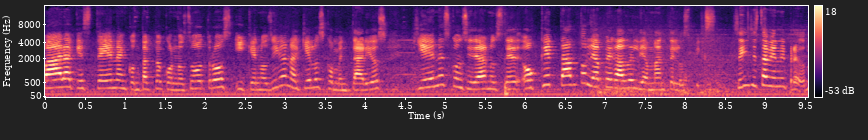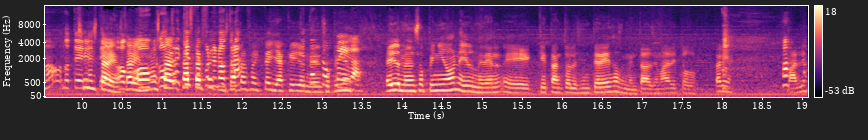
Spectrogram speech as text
para que estén en contacto con nosotros y que nos digan aquí en los comentarios quiénes consideran ustedes o qué tanto le ha pegado el diamante los pics. ¿Sí? ¿Sí está bien mi pregunta? ¿No? ¿No te Sí, está bien, O- está bien. o No, está, está ¿quieres poner perfecto, está perfecta ya que ellos ¿Qué me den su opinión. pega? Ellos me den su opinión, ellos me den eh, qué tanto les interesa, sus mentadas de madre y todo. Está bien. ¿Vale?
